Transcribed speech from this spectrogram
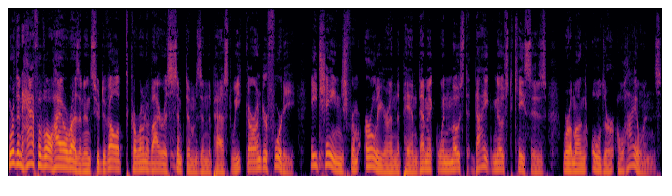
More than half of Ohio residents who developed coronavirus symptoms in the past week are under 40, a change from earlier in the pandemic when most diagnosed cases were among older Ohioans.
